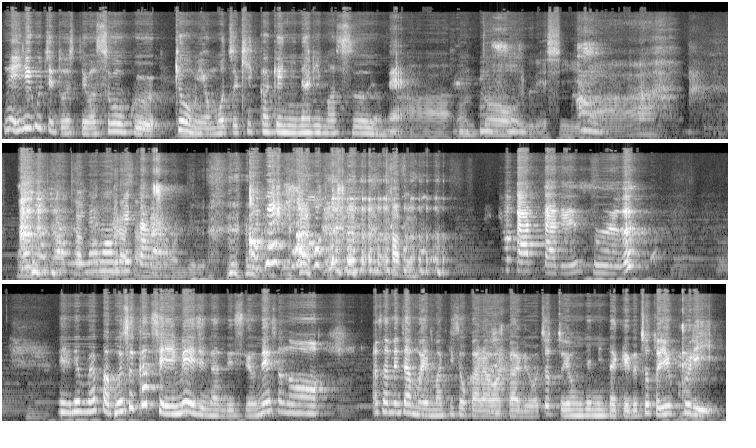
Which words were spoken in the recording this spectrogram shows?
ね、入り口としてはすごく興味を持つきっかけになりますよね。あ本当嬉しいわ。多分グラさんが喜んでる。多分。よかったです。えでもやっぱ難しいイメージなんですよね。そのあさめちゃんも今基礎からわかるをちょっと読んでみたけど、ちょっとゆっくり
